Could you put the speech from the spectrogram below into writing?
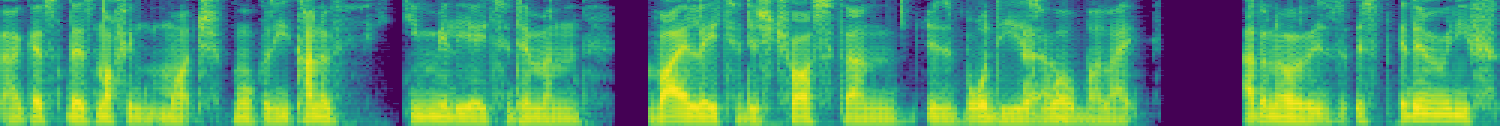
I guess there's nothing much more because he kind of humiliated him and violated his trust and his body as Yeah. well. But like, I don't know. It's, it's it didn't really. f-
